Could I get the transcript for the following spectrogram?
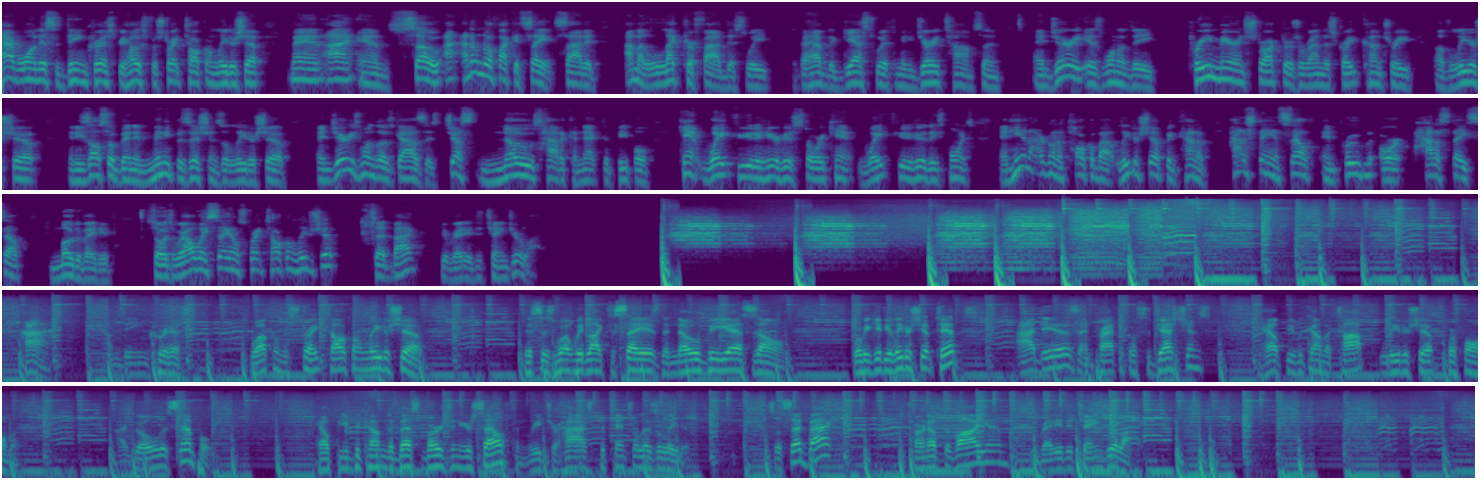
Hi, everyone. This is Dean Crisp, your host for Straight Talk on Leadership. Man, I am so, I, I don't know if I could say excited. I'm electrified this week to have the guest with me, Jerry Thompson. And Jerry is one of the premier instructors around this great country of leadership. And he's also been in many positions of leadership. And Jerry's one of those guys that just knows how to connect to people. Can't wait for you to hear his story. Can't wait for you to hear these points. And he and I are going to talk about leadership and kind of how to stay in self improvement or how to stay self motivated. So, as we always say on Straight Talk on Leadership, sit back, get ready to change your life. Hi, I'm Dean Crisp. Welcome to Straight Talk on Leadership. This is what we'd like to say is the no BS zone, where we give you leadership tips, ideas, and practical suggestions to help you become a top leadership performer. Our goal is simple help you become the best version of yourself and reach your highest potential as a leader. So sit back, turn up the volume, ready to change your life.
